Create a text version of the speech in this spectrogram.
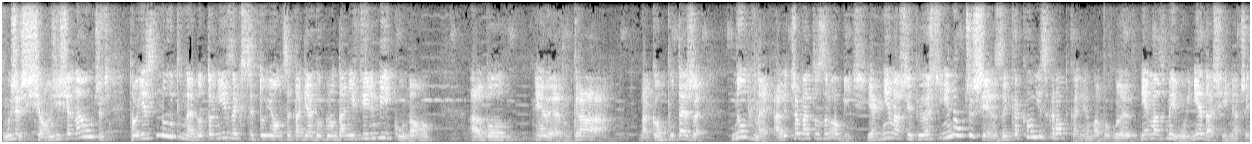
musisz siąść i się nauczyć. To jest nudne, no to nie jest ekscytujące tak jak oglądanie filmiku, no. Albo, nie wiem, gra na komputerze. Nudne, ale trzeba to zrobić. Jak nie masz cierpliwości, nie nauczysz się języka, koniec, kropka. Nie ma w ogóle, nie ma zmiłuj, nie da się inaczej.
